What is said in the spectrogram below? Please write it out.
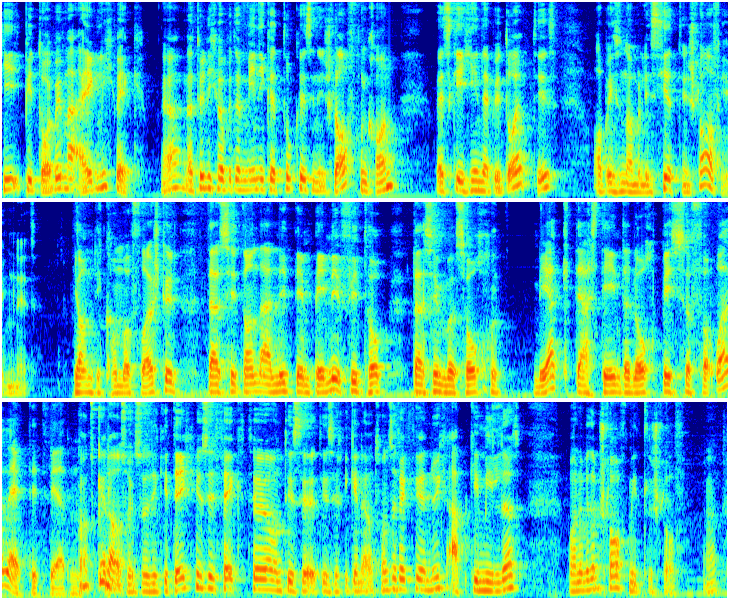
die betäube man eigentlich weg. Ja, natürlich habe ich dann weniger Druck, dass ich nicht schlafen kann, weil das Gehirn ja betäubt ist, aber es normalisiert den Schlaf eben nicht. Ja, und ich kann mir vorstellen, dass ich dann auch nicht den Benefit habe, dass ich mir Sachen merke, dass die in der Nacht besser verarbeitet werden. Ganz genau so. Also die Gedächtniseffekte und diese, diese Regenerationseffekte werden natürlich abgemildert, wenn ich mit einem Schlafmittel schlafe. Ja.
